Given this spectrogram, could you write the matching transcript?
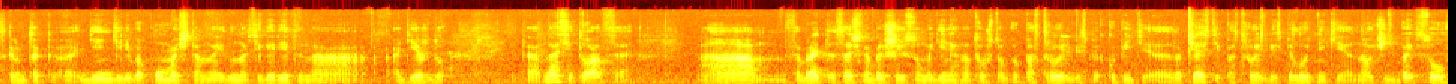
скажем так, деньги, либо помощь там, на еду, на сигареты, на одежду. Это одна ситуация. А собрать достаточно большие суммы денег на то, чтобы построить, купить э, запчасти, построить беспилотники, научить бойцов,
